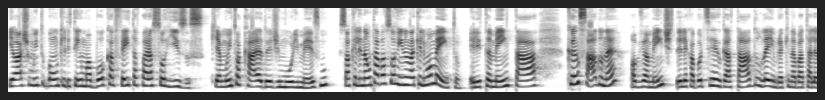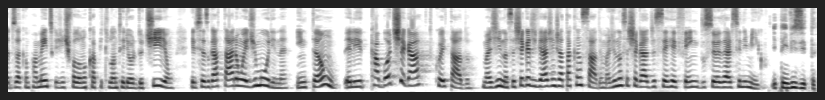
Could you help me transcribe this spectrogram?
E eu acho muito bom que ele tem uma boca feita para sorrisos, que é muito a cara do Edmure mesmo. Só que ele não tava sorrindo naquele momento. Ele também tá cansado, né? Obviamente. Ele acabou de ser resgatado. Lembra que na Batalha dos Acampamentos, que a gente falou no capítulo anterior do Tyrion, eles resgataram o Edmure, né? Então, ele acabou de chegar, coitado. Imagina, você chega de viagem e já tá cansado. Imagina você chegar de ser refém do seu exército inimigo. E tem visita.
